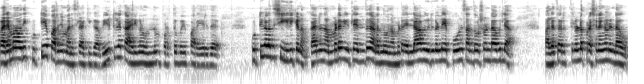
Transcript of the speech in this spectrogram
പരമാവധി കുട്ടിയെ പറഞ്ഞ് മനസ്സിലാക്കുക വീട്ടിലെ കാര്യങ്ങളൊന്നും പുറത്തു പോയി പറയരുത്. കുട്ടികളത് ശീലിക്കണം. കാരണം നമ്മുടെ വീട്ടിൽ എന്ത് നടന്നു? നമ്മുടെ എല്ലാ വീടുകളിലും എപ്പോഴും സന്തോഷം ഉണ്ടാവില്ല. പലതരത്തിലുള്ള പ്രശ്നങ്ങൾ ഉണ്ടാവും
